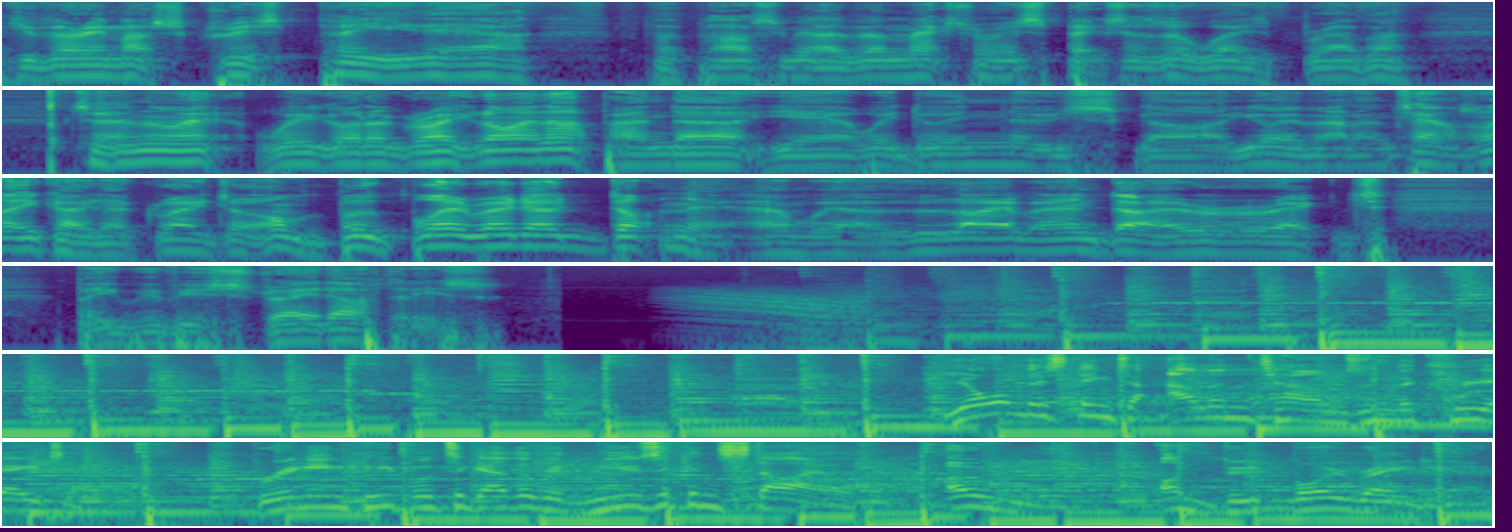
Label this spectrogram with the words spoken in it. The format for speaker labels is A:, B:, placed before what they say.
A: Thank you very much, Chris P. There for passing me over. Maximum respects as always, brother. Tonight we got a great lineup, and uh, yeah, we're doing new ska. You're Alan Townsend, aka the Creator on bootboyradio.net, and we're live and direct. Be with you straight after this.
B: You're listening to Alan Townsend, the creator, bringing people together with music and style only on Bootboy Radio.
